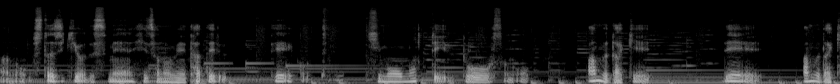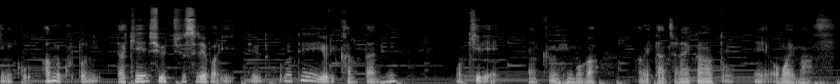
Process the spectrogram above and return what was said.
あの、下敷きをですね、膝の上に立てる。で、こう、紐を持っていると、その、編むだけで、編むだけにこう、編むことにだけ集中すればいいっていうところで、より簡単に、もう綺麗に組む紐が編めたんじゃないかなと思います。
